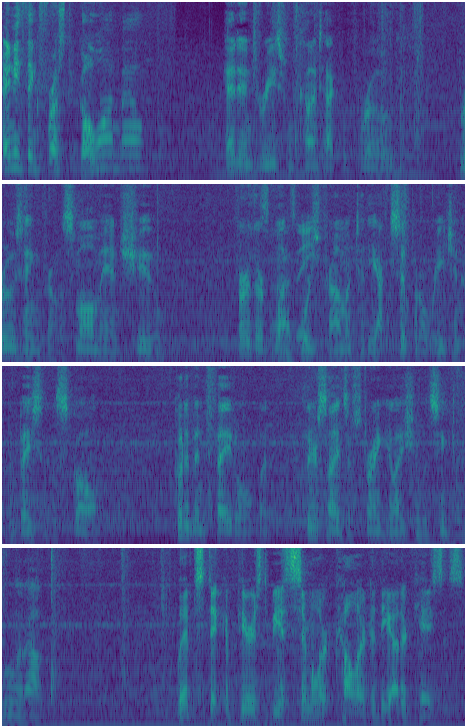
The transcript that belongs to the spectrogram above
Anything for us to go on, Mal? Head injuries from contact with road, bruising from a small man's shoe, further blunt force eight. trauma to the occipital region at the base of the skull. Could have been fatal, but clear signs of strangulation would seem to rule it out. Lipstick appears to be a similar color to the other cases.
